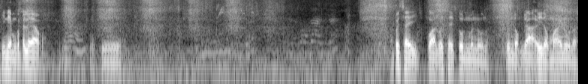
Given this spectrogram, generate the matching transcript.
พี่เหนียมก็ไปแล้วจ้าโอเค เอาไปใส่กวาดไว้ใส่ต้นมันโน่นนะต้นดอกหญ้าเอ้ยดอกไม้โน่นนะ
